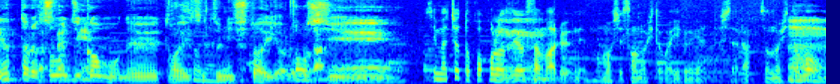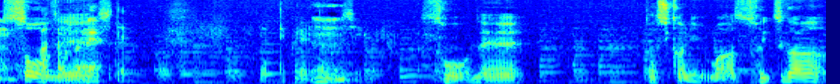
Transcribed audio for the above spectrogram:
やったらその時間もね大切にしたいやろそうしね今ちょっと心強さもあるよね、もしその人がいるんやとしたらその人もそうね。母さんに対してやってくれるだろうし、いろいろそうね。確かに。まあそいつが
